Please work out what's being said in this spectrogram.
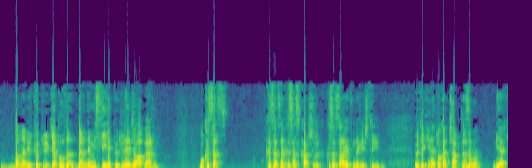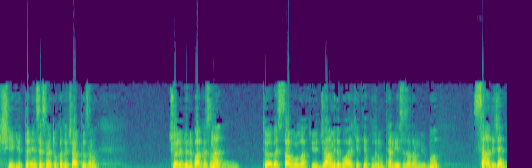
bana bir kötülük yapıldı, ben de misliyle kötülüğe cevap verdim. Bu kısas. Kısasa kısas, karşılık. Kısas ayetinde geçtiği gibi. Ötekine tokat çarptığı zaman diğer kişiye gidip de ensesine tokatı çarptığı zaman şöyle dönüp arkasına tövbe estağfurullah diyor. Camide bu hareket yapılır mı? Terbiyesiz adam diyor. Bu sadece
